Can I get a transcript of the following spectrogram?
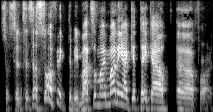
So since it's a suffix to be matzah my money, I could take out uh, for it.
